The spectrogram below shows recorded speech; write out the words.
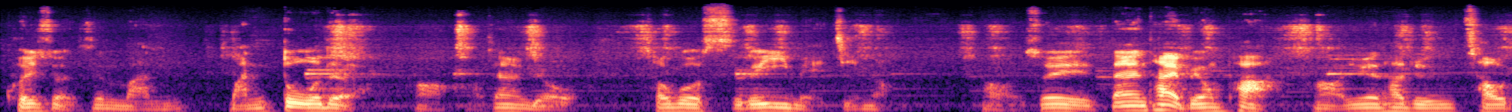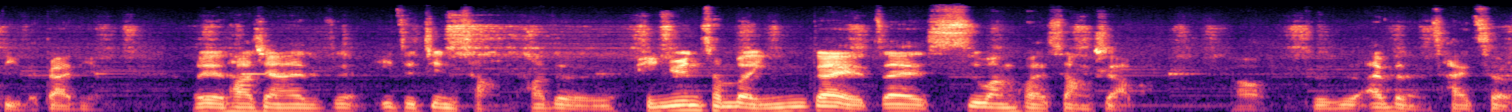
亏损是蛮蛮多的啊，好像有超过十个亿美金哦，好，所以当然他也不用怕啊，因为它就是抄底的概念，而且他现在这一直进场，它的平均成本应该也在四万块上下吧，好，这是艾 v 的猜测，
